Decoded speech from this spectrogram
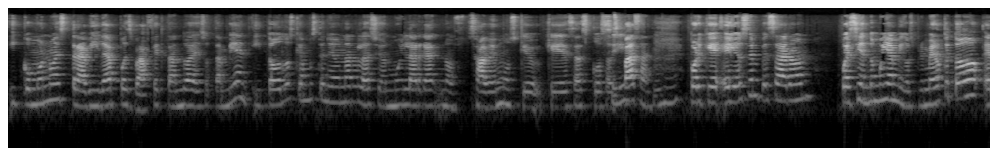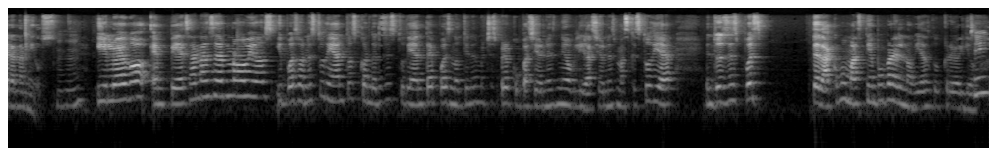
y cómo nuestra vida pues va afectando a eso también. Y todos los que hemos tenido una relación muy larga nos sabemos que, que esas cosas Sí. pasan. Porque ellos empezaron pues siendo muy amigos. Primero que todo eran amigos. Y luego empiezan a ser novios y pues son estudiantes. Cuando eres estudiante pues no tienes muchas preocupaciones ni obligaciones más que estudiar. Entonces pues te da como más tiempo para el noviazgo, creo yo. Sí.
